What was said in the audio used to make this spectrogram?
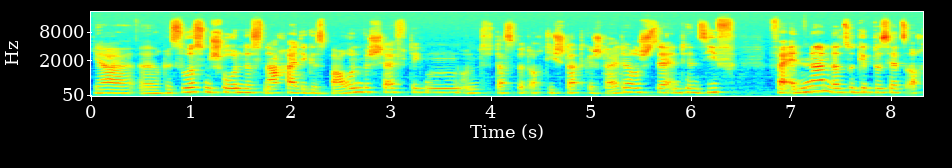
ja, äh, ressourcenschonendes, nachhaltiges Bauen beschäftigen und das wird auch die Stadt gestalterisch sehr intensiv verändern. Dazu gibt es jetzt auch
